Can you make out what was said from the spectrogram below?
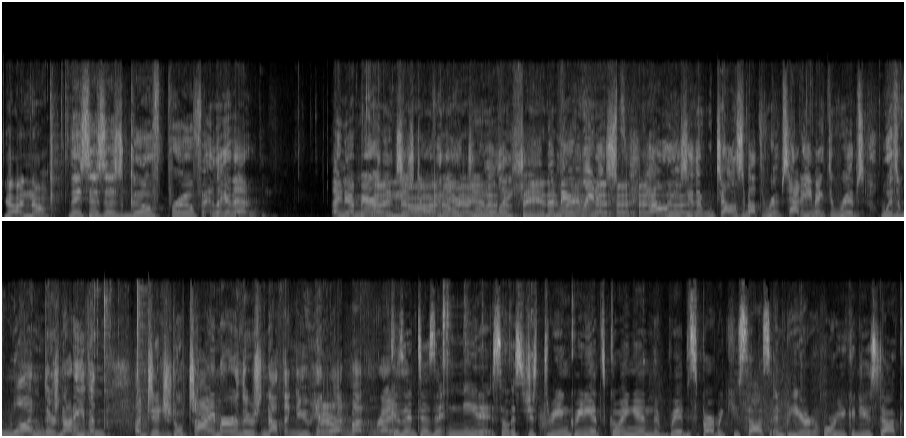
Yeah, I know. This is as goof-proof. Look at that. I know, Marilyn's I just know, over I know, there Marilyn doesn't drooling. say But. Marilyn, it's- how No. easy, the, tell us about the ribs. How do you make the ribs with one, there's not even a digital timer, there's nothing. You hit Yeah. that button, right? Because it doesn't need it. So it's just three ingredients going in, the ribs, barbecue sauce, and beer, or you could use stock.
